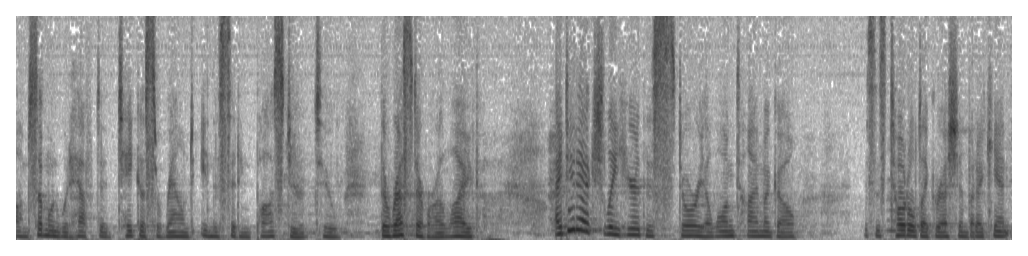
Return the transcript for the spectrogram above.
Um, someone would have to take us around in the sitting posture to the rest of our life. I did actually hear this story a long time ago. This is total digression, but I can't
